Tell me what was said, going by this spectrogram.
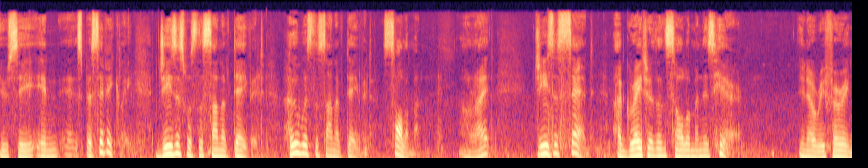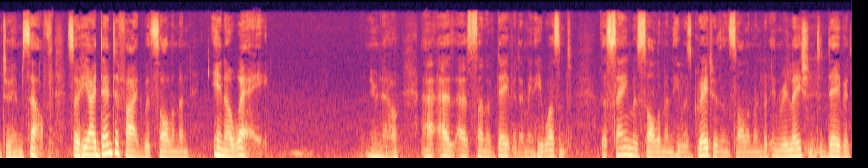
you see, in uh, specifically. Jesus was the son of David. Who was the son of David? Solomon. All right? Jesus said, A greater than Solomon is here, you know, referring to himself. So he identified with Solomon in a way, you know, uh, as, as son of David. I mean, he wasn't the same as Solomon. He was greater than Solomon, but in relation to David,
